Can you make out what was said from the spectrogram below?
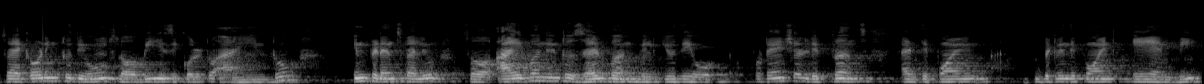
So according to the Ohm's law, V is equal to I into impedance value. So I1 into Z1 will give the potential difference at the point between the point A and B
